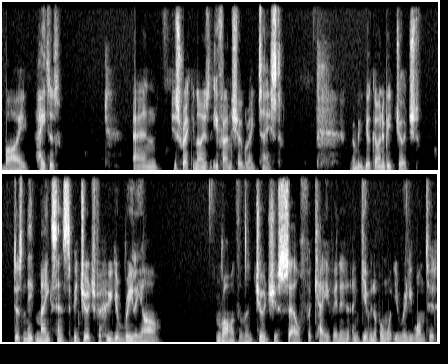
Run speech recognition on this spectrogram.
by haters and just recognize that your fans show great taste. Remember, you're going to be judged. Doesn't it make sense to be judged for who you really are rather than judge yourself for caving in and giving up on what you really wanted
